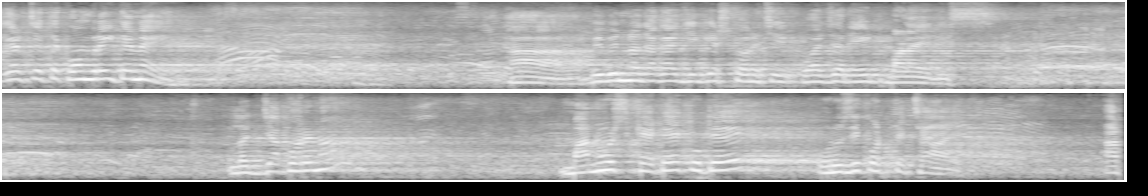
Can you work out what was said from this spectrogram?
আগের চেতে কম রেটে নেয়। হ্যাঁ বিভিন্ন জায়গায় জিজ্ঞেস করেছি, কয় যে রেট বাড়ায় দিস? লজ্জা করে না? মানুষ কেটে কুটে রুজি করতে চায়। আর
